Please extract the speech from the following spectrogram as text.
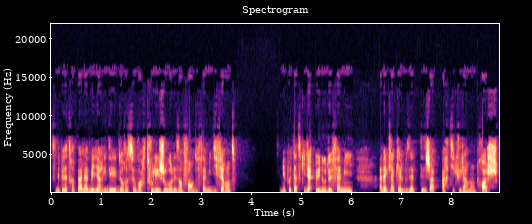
ce n'est peut-être pas la meilleure idée de recevoir tous les jours les enfants de familles différentes. Mais peut-être qu'il y a une ou deux familles avec laquelle vous êtes déjà particulièrement proche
